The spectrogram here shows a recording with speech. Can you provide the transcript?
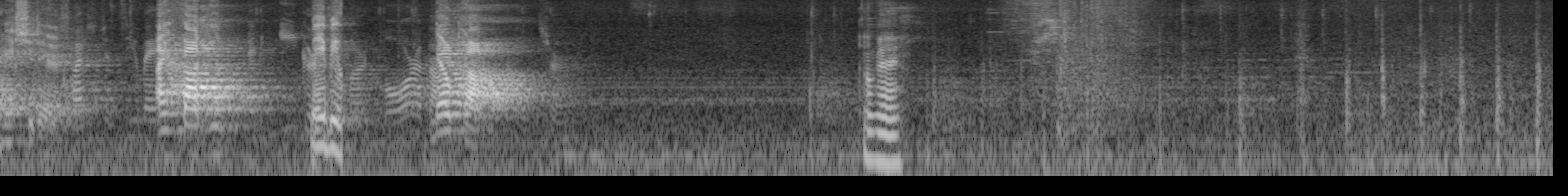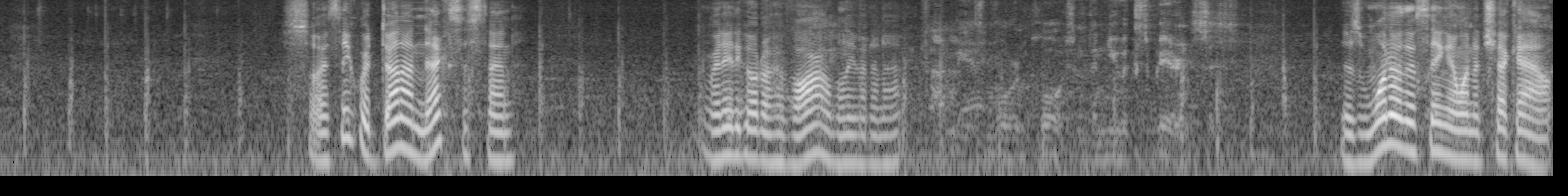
Initiative. I thought you... Maybe... No problem. Okay. So I think we're done on Nexus then. Ready to go to Havarl, believe it or not. Is more important than new experiences. There's one other thing I want to check out.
